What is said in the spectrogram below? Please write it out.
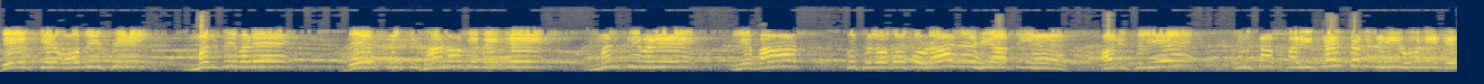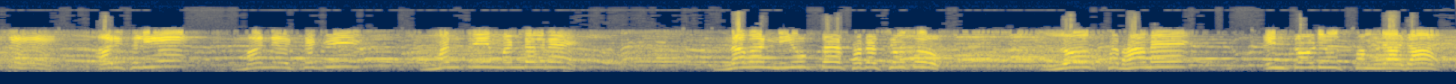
देश के ओबीसी मंत्री बने, देश के किसानों के बेटे मंत्री बने, ये बात कुछ लोगों को राज नहीं आती है और इसलिए उनका परिचय तक नहीं होने देते हैं। और इसलिए मान्य अध्यक्ष जी मंत्रिमंडल में नव नियुक्त सदस्यों को लोकसभा में इंट्रोड्यूस समझा जाए।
